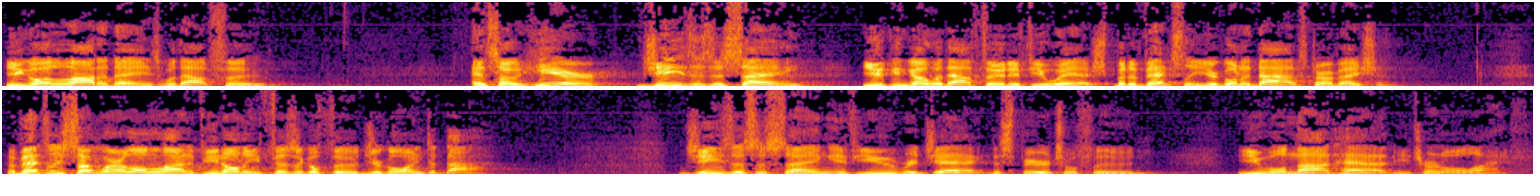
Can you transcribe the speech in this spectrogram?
You go a lot of days without food. And so here, Jesus is saying, you can go without food if you wish, but eventually you're going to die of starvation. Eventually, somewhere along the line, if you don't eat physical food, you're going to die. Jesus is saying if you reject the spiritual food, you will not have eternal life.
